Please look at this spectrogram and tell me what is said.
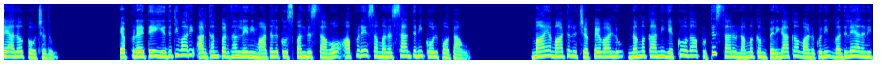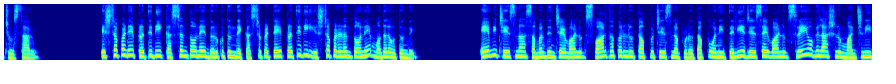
చేయాలో తోచదు. ఎప్పుడైతే ఎదుటివారి అర్థం పర్థం లేని మాటలకు స్పందిస్తావో అప్పుడే సమనశ్శాంతిని కోల్పోతావు. మాయ మాటలు చెప్పేవాళ్ళు నమ్మకాన్ని ఎక్కువగా పుట్టిస్తారు నమ్మకం పెరిగాక వాడుకుని వదిలేయాలని చూస్తారు. ఇష్టపడే ప్రతిదీ కష్టంతోనే దొరుకుతుంది కష్టపెట్టే ప్రతిదీ ఇష్టపడడంతోనే మొదలవుతుంది. ఏమి చేసినా సమర్థించేవాళ్ళు స్వార్థపరులు తప్పు చేసినప్పుడు తప్పు అని తెలియజేసేవాళ్ళు శ్రేయోభిలాషులు మంచిని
